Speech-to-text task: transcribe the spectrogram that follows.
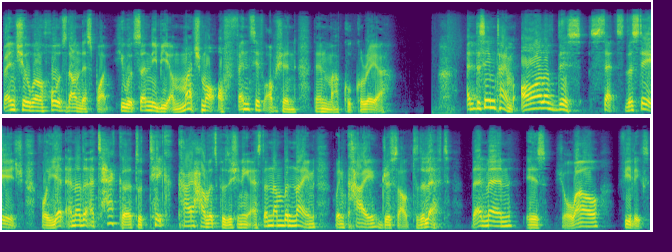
Ben Chilwell holds down the spot, he would certainly be a much more offensive option than Marc Cucurella. At the same time, all of this sets the stage for yet another attacker to take Kai Havertz's positioning as the number 9 when Kai drifts out to the left. That man is Joao Felix.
